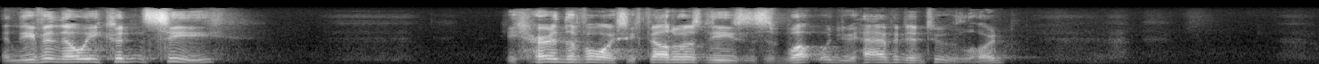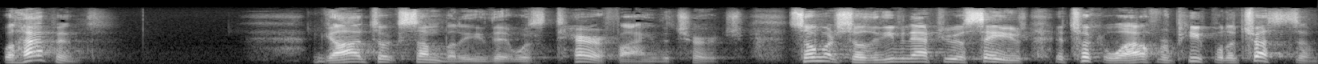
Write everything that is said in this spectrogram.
And even though he couldn't see, he heard the voice. He fell to his knees and says, What would you have me to do, Lord? What happened? God took somebody that was terrifying the church. So much so that even after he was saved, it took a while for people to trust him.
